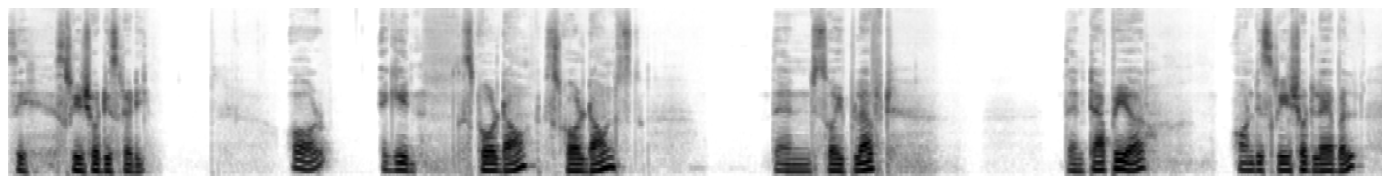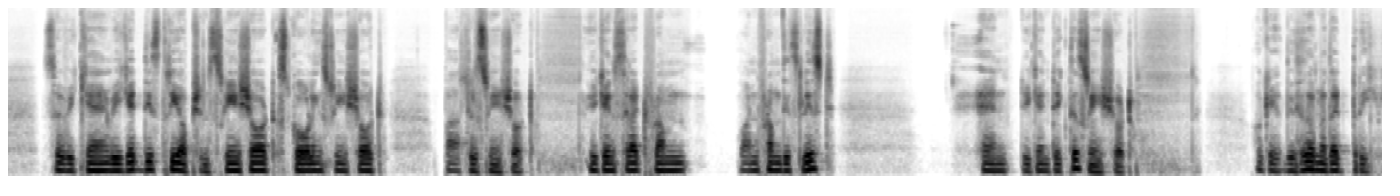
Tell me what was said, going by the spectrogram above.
See screenshot is ready. Or again scroll down scroll down then swipe left then tap here on the screenshot label. So we can we get these three options screenshot scrolling screenshot partial screenshot. You can select from one from this list and you can take the screenshot okay this is a method 3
